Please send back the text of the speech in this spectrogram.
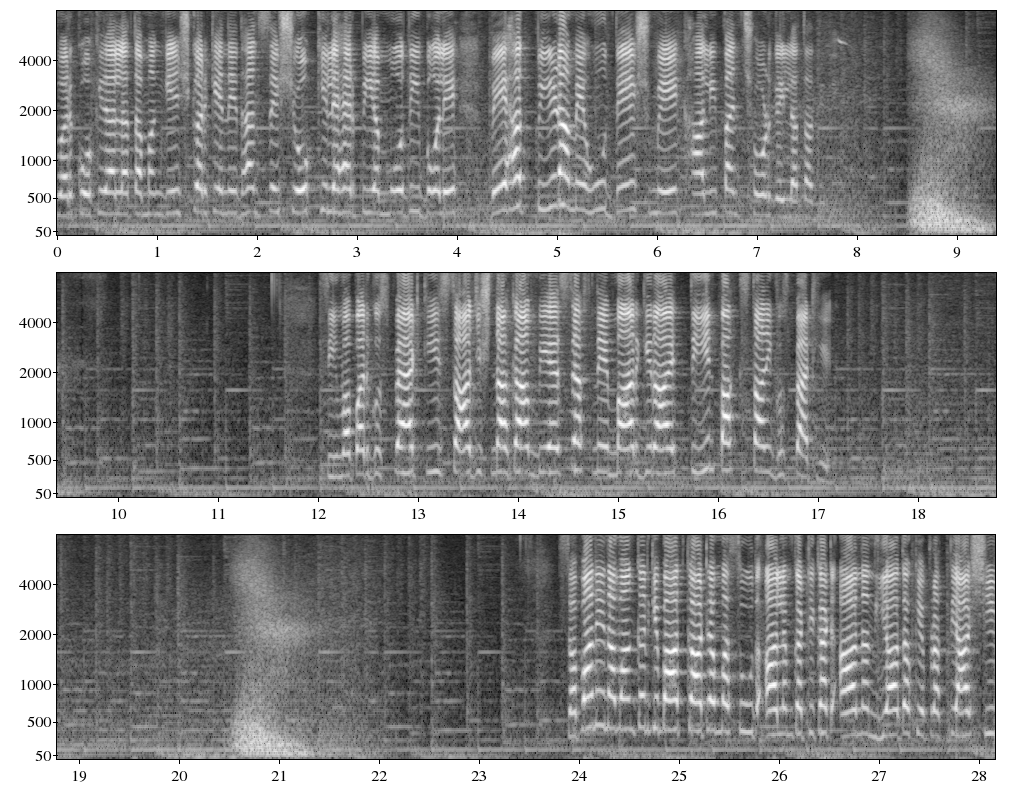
स्वर कोकिला लता मंगेशकर के निधन से शोक की लहर, पीएम मोदी बोले, बेहद पीड़ा में हूँ, देश में खालीपन छोड़ गई लता दीदी। सीमा पर घुसपैठ की साजिश नाकाम, बीएसएफ ने मार गिराए तीन पाकिस्तानी घुसपैठिए। सपा ने नामांकन के बाद काटा मसूद आलम का टिकट, आनंद यादव के प्रत्याशी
